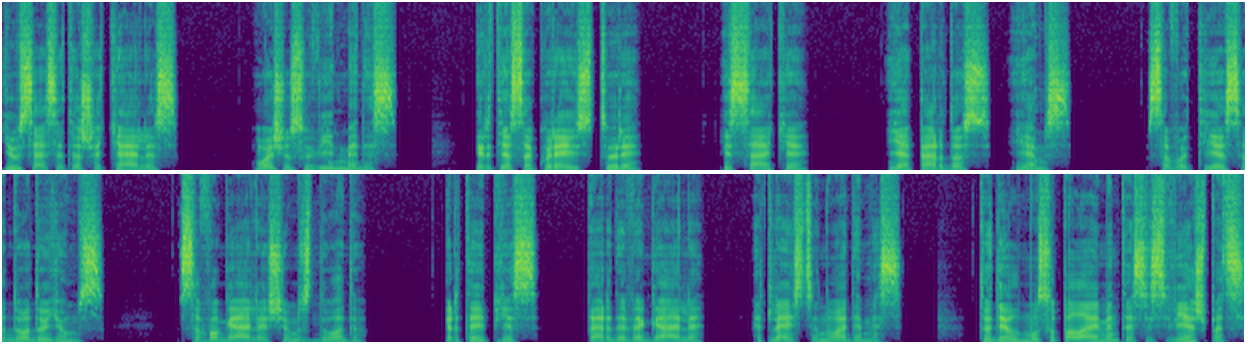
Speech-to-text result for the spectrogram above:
jūs esate šakelės, o aš esu vynmedis. Ir tiesa, kurią jis turi, jis sakė, ją perdos jiems. Savo tiesą duodu jums, savo galę aš jums duodu. Ir taip jis perdavė galę atleisti nuodėmes. Todėl mūsų palaimintasis viešpats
